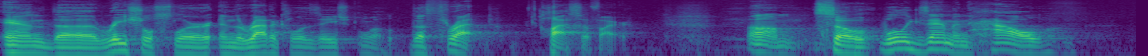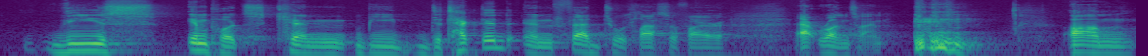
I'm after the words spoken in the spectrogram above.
and the racial slur and the radicalization, well, the threat classifier? Um, so we'll examine how these inputs can be detected and fed to a classifier at runtime. um,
